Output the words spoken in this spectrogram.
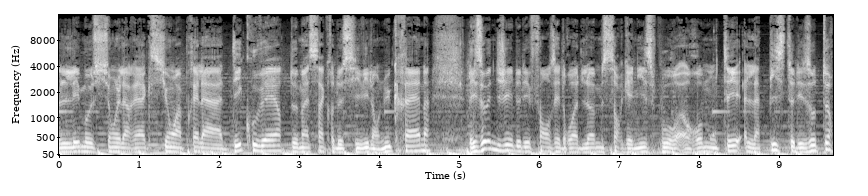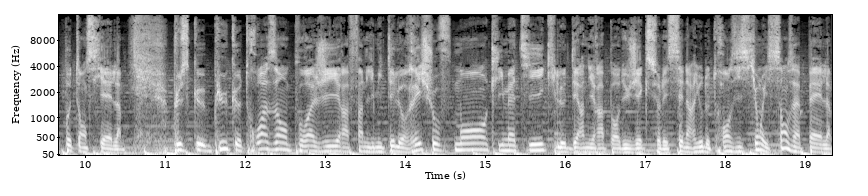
L'émotion et la réaction après la découverte de massacres de civils en Ukraine. Les ONG de défense des droits de l'homme s'organisent pour remonter la piste des auteurs potentiels. Plus que, plus que trois ans pour agir afin de limiter le réchauffement climatique. Le dernier rapport du GIEC sur les scénarios de transition est sans appel.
